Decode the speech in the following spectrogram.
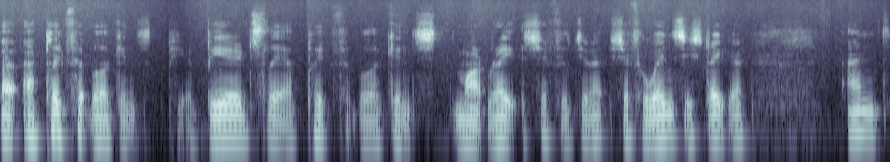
I, I played football against Peter Beardsley. I played football against Mark Bright, the Sheffield United, Sheffield Wednesday striker, and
